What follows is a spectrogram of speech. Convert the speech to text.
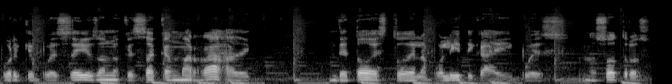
porque pues ellos son los que sacan más raja de, todo esto de la política y pues nosotros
